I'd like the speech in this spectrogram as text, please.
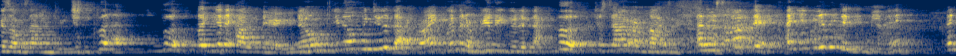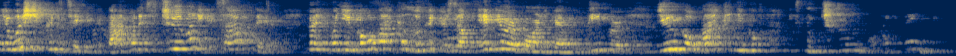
because I was angry, just bleh, bleh, like get it out there, you know? You know, we do that, right? Women are really good at that, bleh, just out our mouths. And it's out there, and you really didn't mean it. And you wish you could have taken it back, but it's too late, it's out there. But when you go back and look at yourself, if you're a born again believer, you go back and you go, that isn't true what I think.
